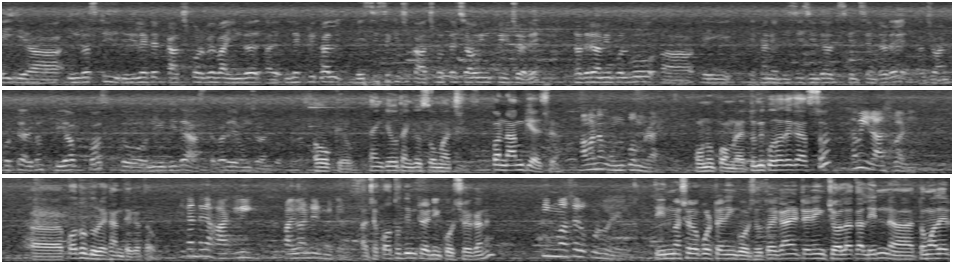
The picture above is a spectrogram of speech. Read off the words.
এই ইন্ডাস্ট্রি রিলেটেড কাজ করবে বা ইলেকট্রিক্যাল বেসিসে কিছু কাজ করতে চাও ইন ফিউচারে তাদের আমি বলব এই এখানে বিসিস ইন্ডিয়া স্কিল সেন্টারে জয়েন করতে একদম ফ্রি অফ কস্ট তো নির্দ্বিধায় আসতে পারে এবং জয়েন করতে পারে। Okay thank you thank you so much তোমার নাম কি আছে? আমার নাম অনুপম রায়। অনুপম রায় তুমি কোথা থেকে আসছো? আমি রাজবাড়ি। কত দূর এখান থেকে তাও? এখান থেকে হার্ডলি ফাইভ হান্ড্রেড মিটার আচ্ছা কতদিন ট্রেনিং করছ এখানে? তিন মাসের উপর হয়ে গেল। তিন মাসের ওপর ট্রেনিং করছ তো এখানে ট্রেনিং চলাকালীন তোমাদের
